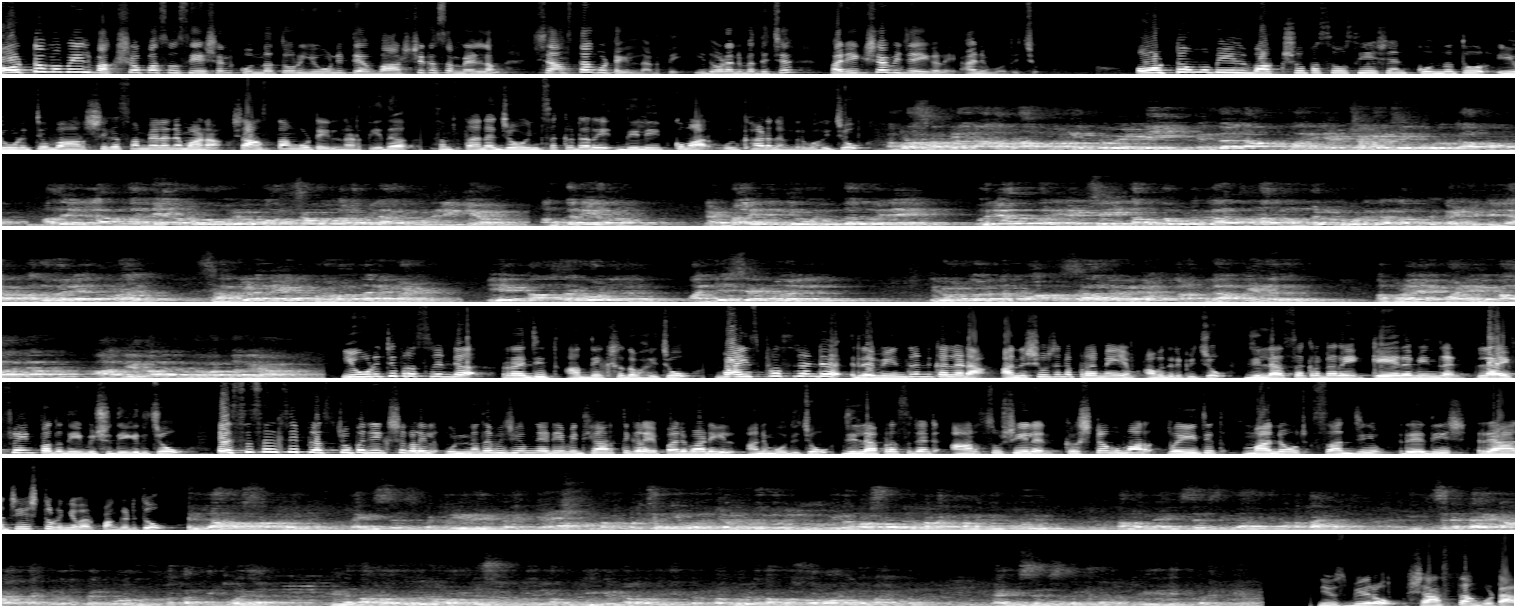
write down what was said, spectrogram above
Automobile workshop association Kunnathur unit വാർഷിക സമ്മേളനം ശാസ്താകോട്ടയിൽ നടത്തി. ഇതോടനുബന്ധിച്ച് പരീക്ഷാ വിജയികളെ അനുമോദിച്ചു. Automobile workshop association Kunnathur unit വാർഷിക സമ്മേളനമാണ് ശാസ്താംകോട്ടയിൽ നടത്തിയത്. സംസ്ഥാന ജോയിന്റ് സെക്രട്ടറി ദിലീപ് കുമാർ ഉദ്ഘാടനം നിർവഹിച്ചു. നമ്മുടെ സംഘടന നമ്മുടെ അംഗങ്ങൾക്ക് വേണ്ടി എന്തെല്ലാം പരിരക്ഷകൾ ചെയ്തു കൊടുക്കാമോ അതെല്ലാം തന്നെ നമ്മൾ ഓരോ വർഷവും നടപ്പിലാക്കിക്കൊണ്ടിരിക്കുകയാണ്. നമുക്കറിയാം രണ്ടായിരത്തി ഒൻപത് വരെ ഒരു പരിരക്ഷയും നമുക്ക് കൊടുക്കാൻ നമ്മുടെ അംഗങ്ങൾക്ക് കൊടുക്കാൻ നമുക്ക് കഴിഞ്ഞിട്ടില്ല. അതുവരെ നമ്മുടെ സംഘടനയുടെ പ്രവർത്തനങ്ങൾ ഈ കാസർഗോഡ് മഞ്ചേശ്വരം മുതൽ തിരുവനന്തപുരത്തെ പാഠശാല വരെ നടപ്പിലാക്കിയത് നമ്മുടെ പഴയകാല ആദ്യകാല പ്രവർത്തകരാണ്. യൂണിറ്റ് പ്രസിഡന്റ് റജിത് അധ്യക്ഷത വഹിച്ചു. വൈസ് പ്രസിഡന്റ് രവീന്ദ്രൻ കല്ലട അനുശോചന പ്രമേയം അവതരിപ്പിച്ചു. ജില്ലാ secretary K Raveendran life line പദ്ധതി വിശദീകരിച്ചു. S S L C plus two പരീക്ഷകളിൽ ഉന്നത വിജയം നേടിയ വിദ്യാർത്ഥികളെ പരിപാടിയിൽ അനുമോദിച്ചു. ജില്ലാ പ്രസിഡന്റ് ആർ സുശീലൻ കൃഷ്ണകുമാർ ശ്രീജിത്ത് മനോജ് സജീവ് രതീഷ് രാജേഷ് തുടങ്ങിയവർ പങ്കെടുത്തു. എല്ലാ ലൈസൻസ് പ്രക്രിയയിലേക്ക് ചെറിയ ഒറ്റ നടക്കണമെങ്കിൽ നമ്മൾ ലൈസൻസ് ഇല്ലാതെ നടത്താൻ പറ്റില്ല. ഇൻസിഡന്റ് ആയിട്ട് അവിടെ എന്തെങ്കിലും പെട്രോൾ കൊണ്ടൊന്ന് കത്തിപ്പോയാൽ പിന്നെ നമ്മൾ നമ്മൾ പ്രോസിക്യൂട്ട് നമ്മൾ ലീഗൽ നടപടിയിലേക്ക് കിടക്കും അതുകൊണ്ട് നമ്മൾ സ്വാഭാവികമായിട്ടും ലൈസൻസ് എടുക്കുന്ന പ്രക്രിയയിലേക്ക് കിടക്കുകയാണ് ന്യൂസ് ബ്യൂറോ ശാസ്താംകോട്ട.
